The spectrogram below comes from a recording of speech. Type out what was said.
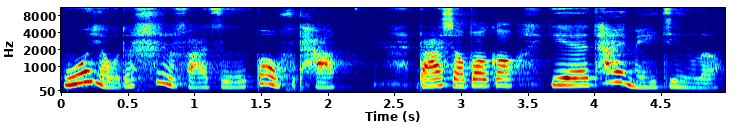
我有的是法子报复他。打小报告也太没劲了。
